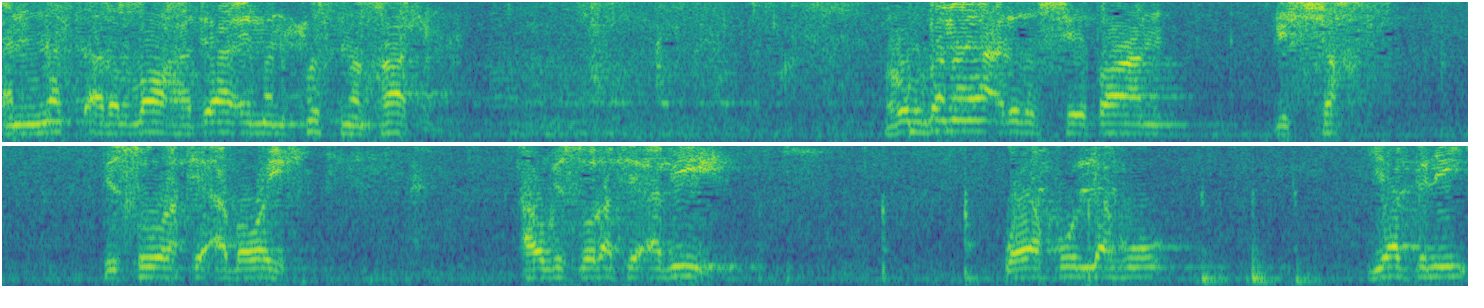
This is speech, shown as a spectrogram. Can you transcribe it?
أن نسأل الله دائما حسن الخاتمة ربما يعرض الشيطان للشخص بصورة أبويه أو بصورة أبيه ويقول له يا ابني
